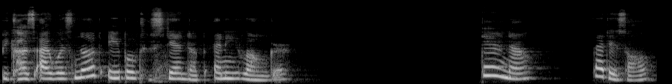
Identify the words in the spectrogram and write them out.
because I was not able to stand up any longer. There now, that is all.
